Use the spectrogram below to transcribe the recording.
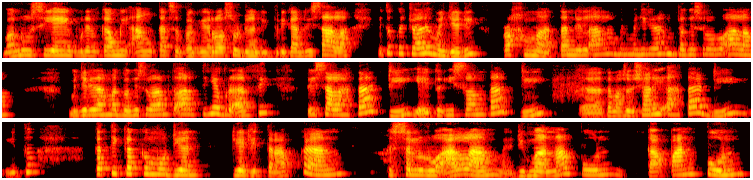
manusia yang kemudian kami angkat sebagai rasul dengan diberikan risalah itu kecuali menjadi rahmatan lil alamin menjadi rahmat bagi seluruh alam. Menjadi rahmat bagi seluruh alam itu artinya berarti risalah tadi, yaitu Islam tadi, eh, termasuk syariah tadi, itu ketika kemudian dia diterapkan ke seluruh alam, ya, di mana pun, kapan pun,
